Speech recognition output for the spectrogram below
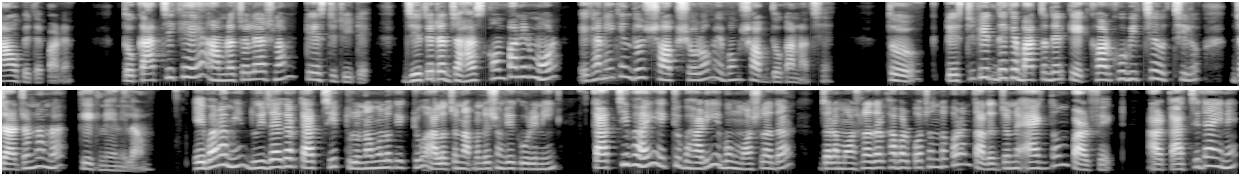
নাও পেতে পারেন। তো কাচ্চি খেয়ে আমরা চলে আসলাম টেস্টি ট্রিটে। যেহেতু এটা জাহাজ কোম্পানির মোড়, এখানেই কিন্তু সব শোরুম এবং সব দোকান আছে। তো টেস্টি ট্রিট দেখে বাচ্চাদের কেক খাওয়ার খুব ইচ্ছে হচ্ছিল, যার জন্য আমরা কেক নিয়ে নিলাম। এবার আমি দুই জায়গার কাচ্চির তুলনামূলক একটু আলোচনা আপনাদের সঙ্গে করে নিই। কাচ্চি ভাই একটু ভারী এবং মশলাদার। যারা মশলাদার খাবার পছন্দ করেন, তাদের জন্য একদম পারফেক্ট আর কাচ্চি ডাইনে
